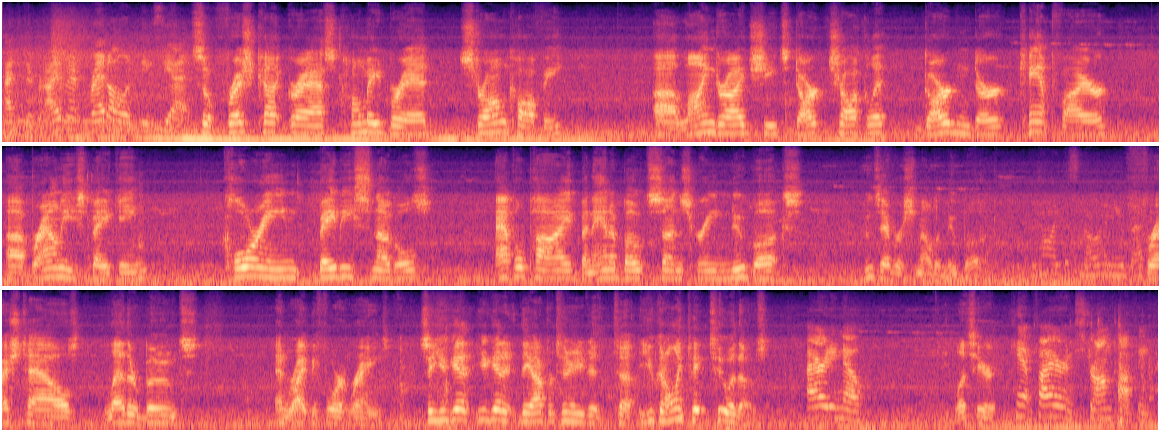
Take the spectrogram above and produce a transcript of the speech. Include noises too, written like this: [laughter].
I, have to, I haven't read all of these yet. so fresh cut grass, homemade bread, strong coffee, uh, line dried sheets, dark chocolate, garden dirt, campfire, uh, brownies baking, chlorine, baby snuggles, apple pie, banana boat sunscreen, new books. Who's ever smelled a new book? You don't like the smell of a new book? Fresh towels, leather boots, and right before it rains. So you get you get the opportunity to, to you can only pick two of those. I already know. Let's hear it. Campfire and strong coffee.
